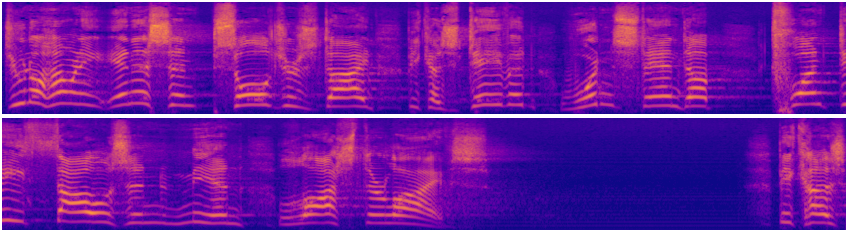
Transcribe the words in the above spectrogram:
Do you know how many innocent soldiers died because David wouldn't stand up? 20,000 men lost their lives because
